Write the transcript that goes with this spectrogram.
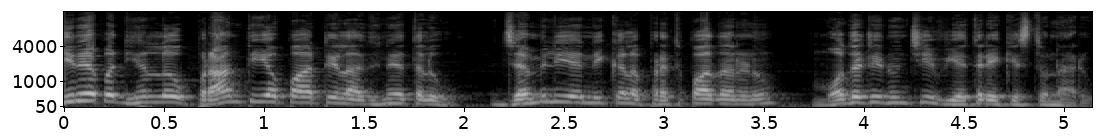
ఈ నేపథ్యంలో ప్రాంతీయ పార్టీల అధినేతలు జమిలీ ఎన్నికల ప్రతిపాదనను మొదటి నుంచి వ్యతిరేకిస్తున్నారు.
